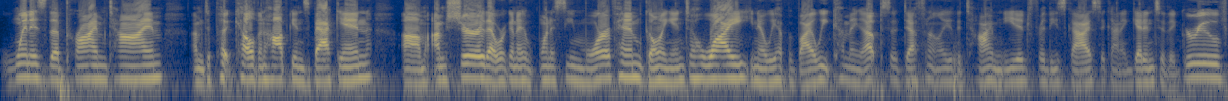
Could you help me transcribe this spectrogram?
when is the prime time um, to put Kelvin Hopkins back in. Um, I'm sure that we're going to want to see more of him going into Hawaii. You know, we have a bye week coming up, so definitely the time needed for these guys to kind of get into the groove,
